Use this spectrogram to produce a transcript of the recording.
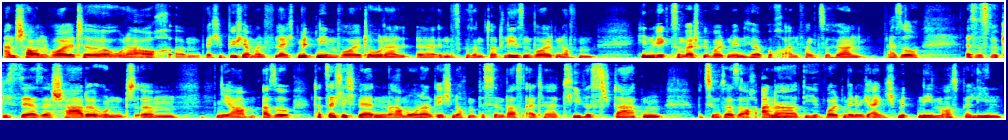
anschauen wollte oder auch ähm, welche Bücher man vielleicht mitnehmen wollte oder äh, insgesamt dort lesen wollten. Auf dem Hinweg zum Beispiel wollten wir ein Hörbuch anfangen zu hören. Also es ist wirklich sehr, sehr schade und ähm, ja, also tatsächlich werden Ramona und ich noch ein bisschen was Alternatives starten, beziehungsweise auch Anna, die wollten wir nämlich eigentlich mitnehmen aus Berlin.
